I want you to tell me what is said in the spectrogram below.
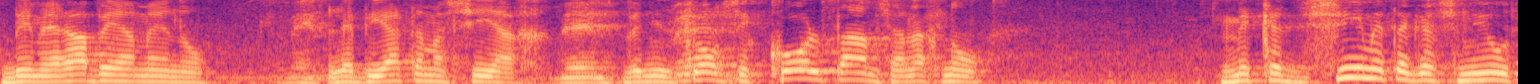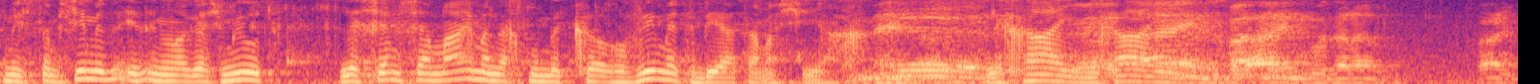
במהרה בימינו, לביאת המשיח, ונזכור שכל פעם שאנחנו מקדשים את הגשמיות, משתמשים עם הגשמיות לשם שמיים, אנחנו מקרבים את ביאת המשיח. לחיים, לחיים. חיים.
